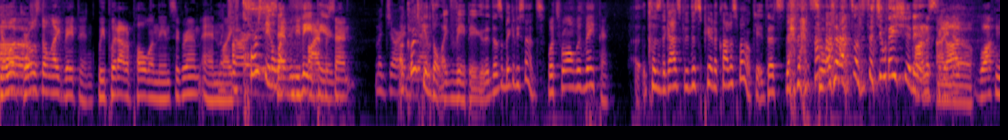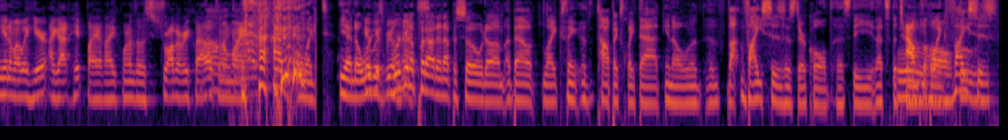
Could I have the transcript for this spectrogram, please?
know what? Uh, Girls don't like vaping. We put out a poll on the Instagram, and like Of course they don't like seventy-five vaping. percent. Majority. Of course, people don't like vaping. It doesn't make any sense. What's wrong with vaping? Because the guy's going to disappear in a cloud of smoke. That's that's what, that's what the situation is. Honest to I God, know. walking in on my way here, I got hit by like one of those strawberry clouds, Oh and I'm like, oh my yeah no we're, was go- real we're gonna put out an episode um, about like think, uh, topics like that you know uh, vi- vices as they're called. That's the that's the term people like vices.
